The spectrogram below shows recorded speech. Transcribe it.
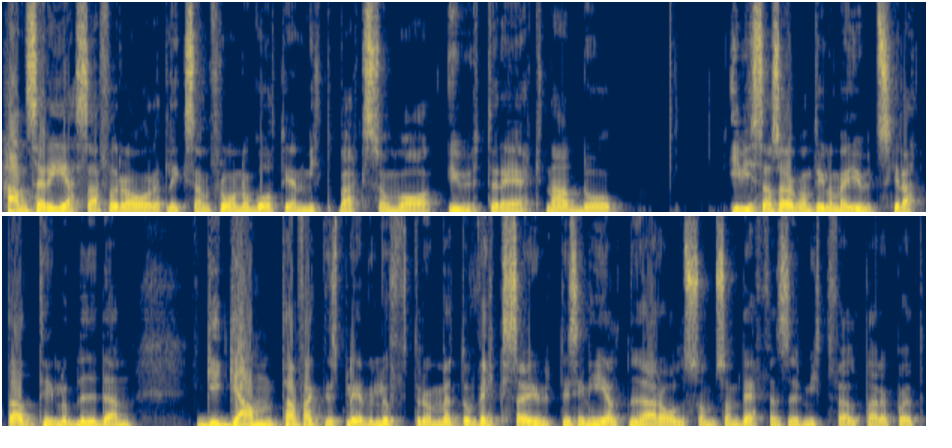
Hans resa förra året liksom från att gå till en mittback som var uträknad och i vissa ögon till och med utskrattad till att bli den gigant han faktiskt blev i luftrummet och växa ut i sin helt nya roll som, som defensiv mittfältare på ett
